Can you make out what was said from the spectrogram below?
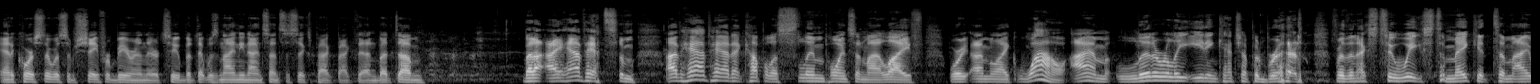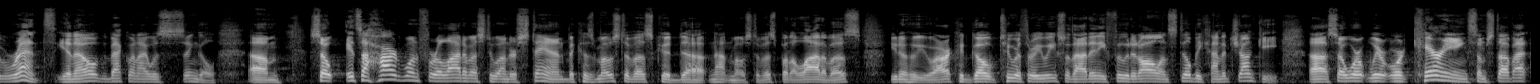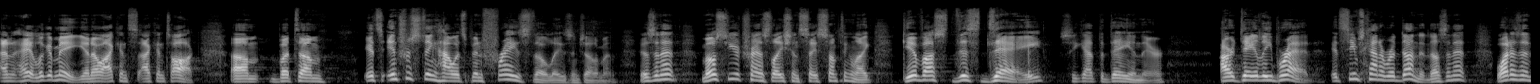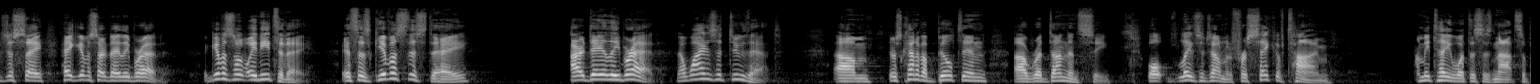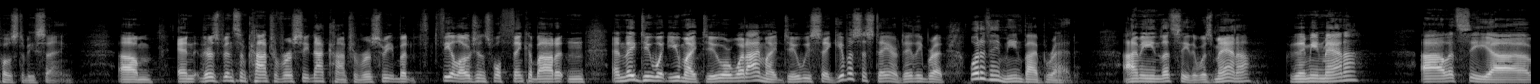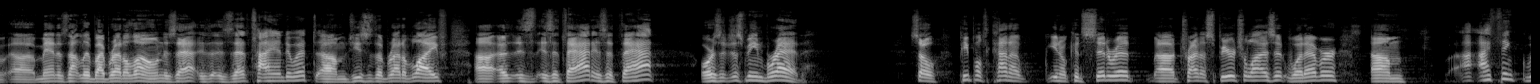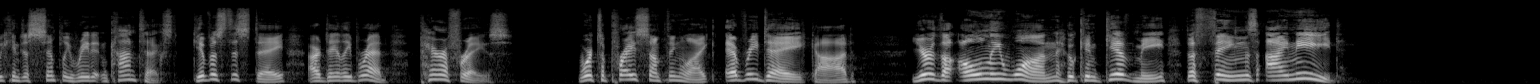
And of course, there was some Schaefer beer in there too, but that was 99 cents a six pack back then. But um, but I have had some, I have had a couple of slim points in my life where I'm like, wow, I am literally eating ketchup and bread for the next two weeks to make it to my rent, you know, back when I was single. Um, so it's a hard one for a lot of us to understand because most of us could, uh, not most of us, but a lot of us, you know who you are, could go two or three weeks without any food at all and still be kind of chunky. Uh, so we're, we're, we're, carrying some stuff. And hey, look at me, you know, I can, I can talk. Um, but, um, it's interesting how it's been phrased, though, ladies and gentlemen, isn't it? Most of your translations say something like, Give us this day, so you got the day in there, our daily bread. It seems kind of redundant, doesn't it? Why doesn't it just say, Hey, give us our daily bread? Give us what we need today. It says, Give us this day our daily bread. Now, why does it do that? Um, there's kind of a built in uh, redundancy. Well, ladies and gentlemen, for sake of time, let me tell you what this is not supposed to be saying. Um, and there's been some controversy, not controversy, but theologians will think about it and, and they do what you might do or what I might do. We say, Give us this day our daily bread. What do they mean by bread? I mean, let's see, there was manna. Do they mean manna? Uh, let's see, uh, uh, man does not live by bread alone. Is that, is, is that tie into it? Um, Jesus, the bread of life. Uh, is, is it that? Is it that? Or does it just mean bread? So people kind of, you know, consider it, uh, try to spiritualize it, whatever. Um, I think we can just simply read it in context. Give us this day our daily bread. Paraphrase. We're to pray something like, Every day, God, you're the only one who can give me the things I need.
